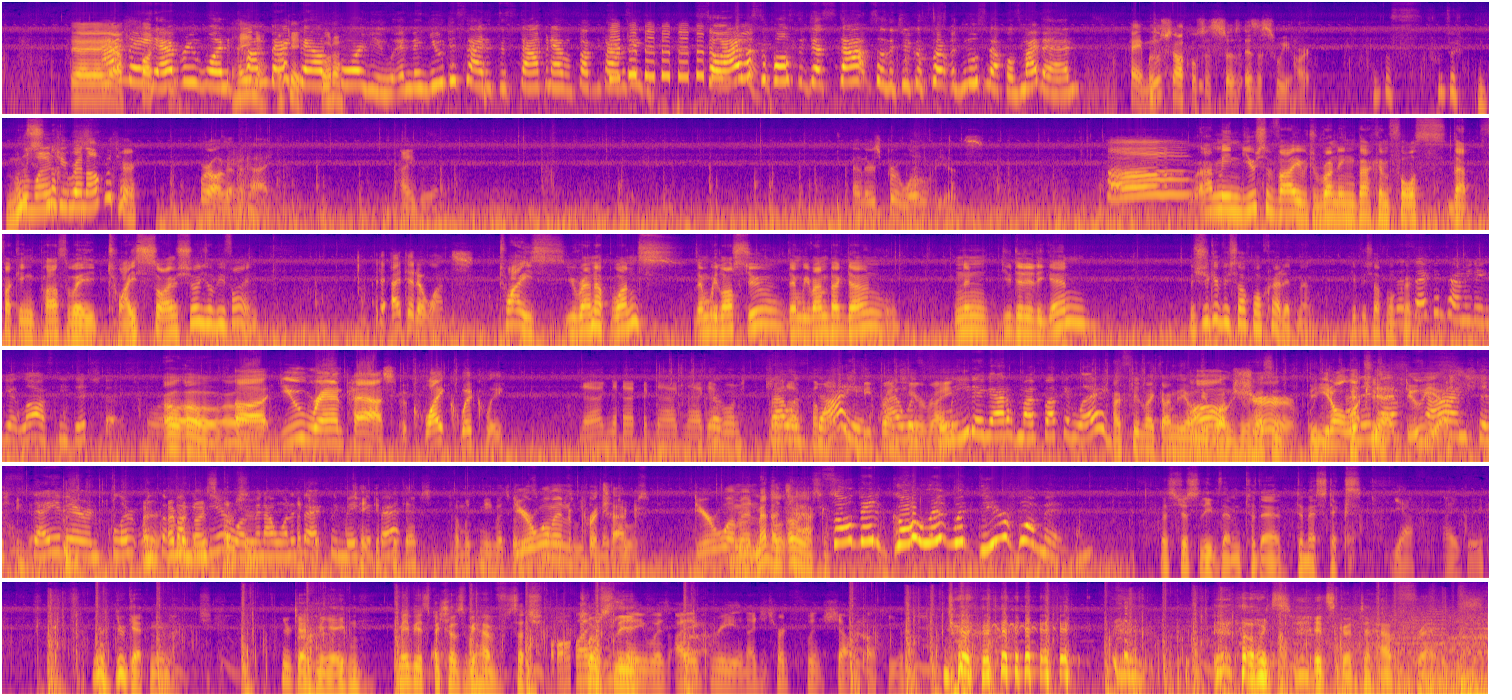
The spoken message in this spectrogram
Yeah, yeah, yeah. I made fuck everyone Hey, come now, back okay, down for you, and then you decided to stop and have a fucking conversation. so I was supposed to just stop so that you could flirt with Moose Knuckles. My bad. Hey, Moose Knuckles is, is a sweetheart. Who the, f- who the Well, then why don't you run off with her? We're all gonna die. I agree. And there's Purlovias. Oh. Ah! I mean, you survived running back and forth that fucking pathway twice, so I'm sure you'll be fine. I I did it once. Twice! You ran up once, then we lost you, then we ran back down, and then you did it again. You should give yourself more credit, man. Give yourself more The credit. second time he didn't get lost, he ditched us. For... Oh, oh, oh. Uh, you ran past quite quickly. Nag, nag, nag, nag. Everyone, I shut was up. Come dying. on, we can be friends I was here, right? bleeding out of my fucking leg. I feel like I'm the only Oh, one who sure. hasn't been You don't I look didn't dead, have do time ya? to stay there and flirt with the I'm fucking nice deer person. woman. I wanted to actually make Take it a back. pickaxe. Come with me. Let's go. Dear get some metal woman, so we can protect. tools. Dear woman, Metal- attack. oh, yes, yes. So then go live with deer woman. Let's just leave them to their domestics. Yeah, I agree. You, you get me, man. You get me, Aiden. Maybe it's because we have such All I had to say closely. was I agree, and I just heard Flint shout "fuck you." oh, it's it's good to have friends.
